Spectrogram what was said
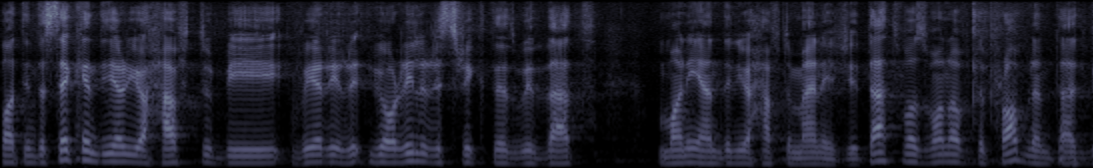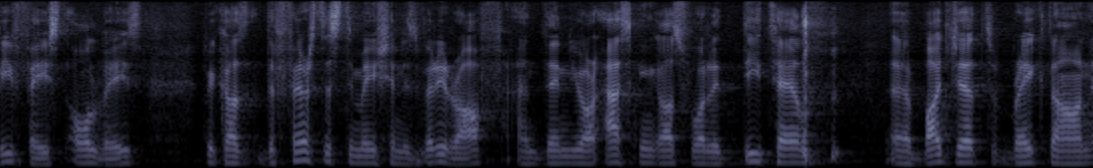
But in the second year, you have to be very, you're really restricted with that money and then you have to manage it. That was one of the problems that we faced always because the first estimation is very rough and then you are asking us for a detailed budget breakdown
